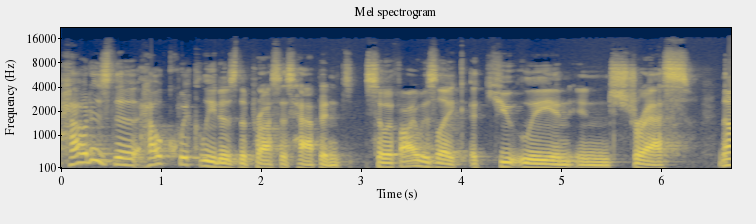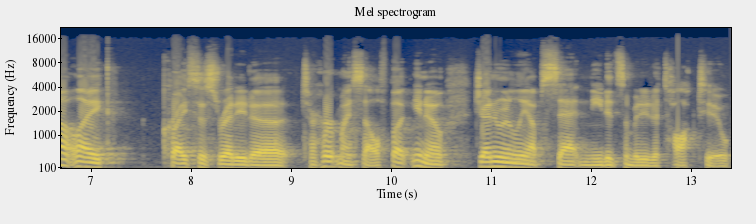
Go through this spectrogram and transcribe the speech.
how does the how quickly does the process happen? So if i was like acutely in, in stress not like crisis ready to to hurt myself but you know genuinely upset and needed somebody to talk to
